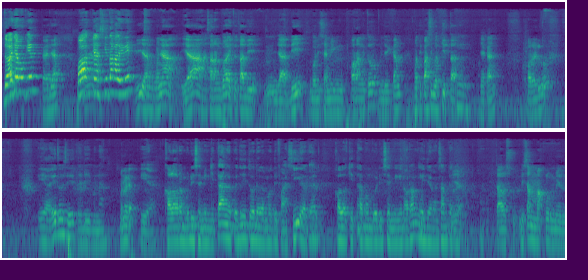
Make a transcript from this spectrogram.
Itu aja mungkin itu aja podcast kita kali ini. Iya, pokoknya ya saran gua itu tadi menjadi body shaming orang itu menjadikan motivasi buat kita, Hmm. ya kan? Kalau dari lu, Iya itu sih tadi benar. bener gak? Iya. Kalau orang body shaming kita anggap aja itu adalah motivasi ya kan. Kalau kita membody shamingin orang ya jangan sampai. Iya. Kita harus bisa memaklumin,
